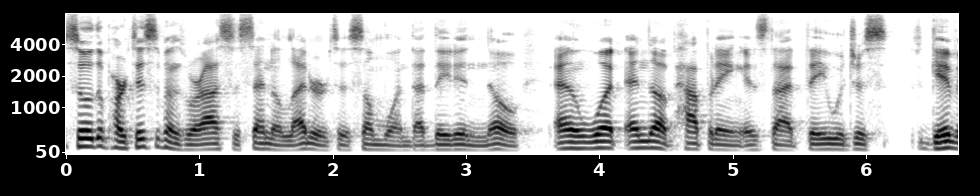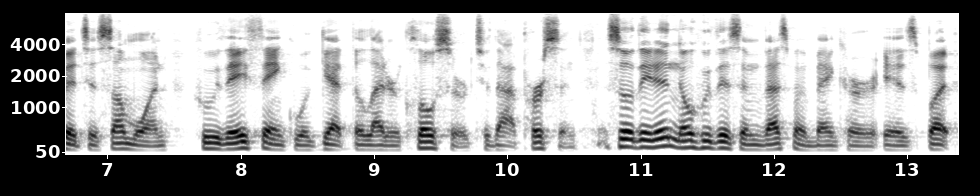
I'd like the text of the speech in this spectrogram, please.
So the participants were asked to send a letter to someone that they didn't know. And what ended up happening is that they would just give it to someone who they think would get the letter closer to that person. So they didn't know who this investment banker is, but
